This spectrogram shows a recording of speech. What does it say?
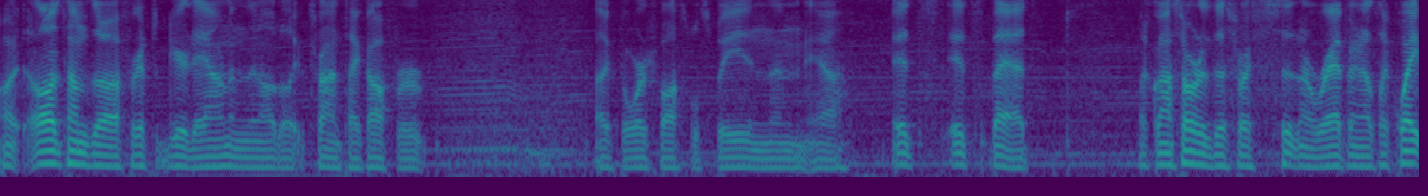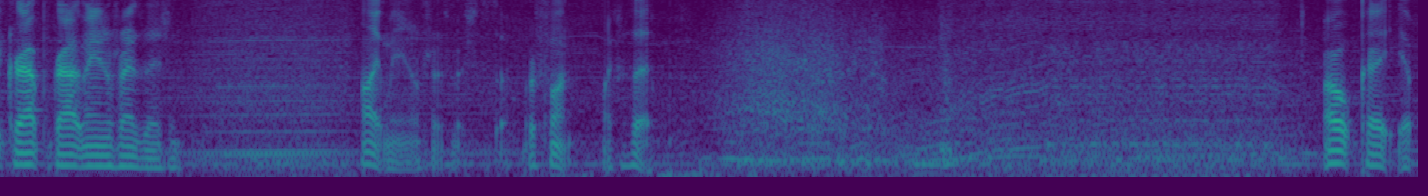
A lot of times though, I forget to gear down, and then I'll like try and take off for like the worst possible speed, and then yeah, it's it's bad. Like when I started this race, sitting there revving, I was like, wait, crap, forgot manual transmission. I like manual transmission stuff. They're fun, like I said. Okay, yep.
